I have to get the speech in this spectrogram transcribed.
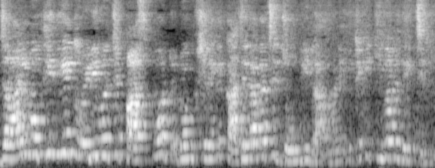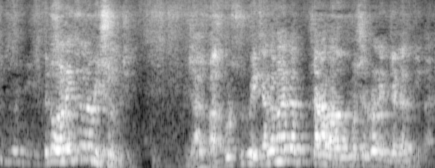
জাল নথি দিয়ে তৈরি হচ্ছে পাসপোর্ট এবং সেটাকে কাজে লাগাচ্ছে জঙ্গিরা। মানে এটাকে কীভাবে দেখছেন? কি বলবেন? কিন্তু অনেকদিন ধরেই শুনছি। জাল পাসপোর্ট শুধু এখানে হয় না সারা ভারতবর্ষের অনেক জায়গাতেই হয়।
